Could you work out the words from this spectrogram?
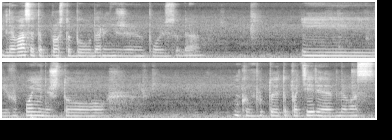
для вас это просто был удар ниже пояса, да. И вы поняли, что ну, как будто эта потеря для вас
